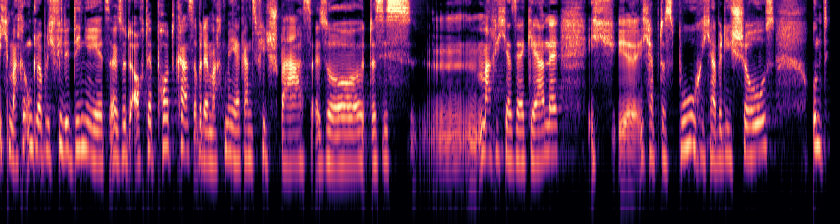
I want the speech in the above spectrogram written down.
ich mache unglaublich viele Dinge jetzt, also auch der Podcast, aber der macht mir ja ganz viel Spaß. Also das ist mm, mache ich ja sehr gerne. Ich äh, ich habe das Buch, ich habe die Shows und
